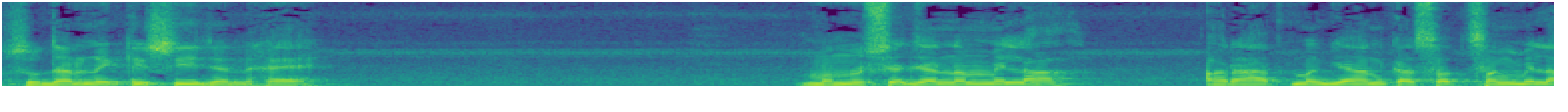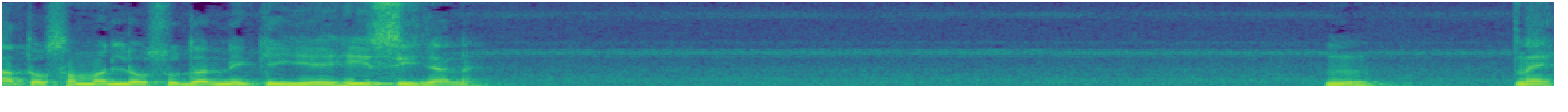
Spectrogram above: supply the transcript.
सुधरने की सीज़न है। मनुष्य जन्म मिला और आत्मज्ञान का सत्संग मिला तो समझ लो सुधरने की ये ही सीज़न है। हम्म? नहीं।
